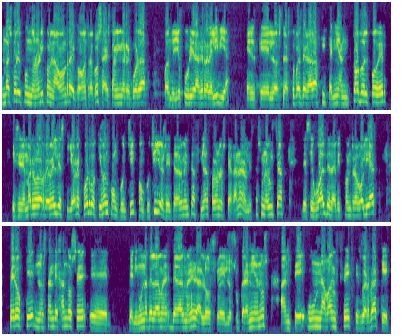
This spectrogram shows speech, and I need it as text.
más con el punto honor y con la honra y con otra cosa. Esto a mí me recuerda cuando yo cubrí la guerra de Libia, en el que los, las tropas de Gaddafi tenían todo el poder y sin embargo los rebeldes que yo recuerdo que iban con, cuchi- con cuchillos literalmente al final fueron los que ganaron. Esta es una lucha desigual de David contra Goliat, pero que no están dejándose eh, de ninguna de las maneras los, eh, los ucranianos ante un avance que es verdad que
